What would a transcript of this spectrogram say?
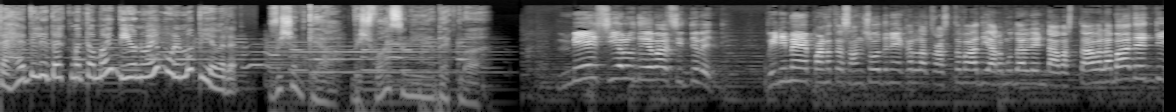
පැහැදිලි දැක්ම තමයි දියුණුවේ මුල්ම පියවර. විෂන්කයා විශ්වාසනීය දැක්ම. මේ සියලු දේවල් සිද්ධ වෙද්දි. විනිමය පනත සංශෝධනය කරලා ත්‍රස්තවාදී අරමුදල්ලෙන්ට අවස්ථාව ලබා දෙද්දි.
